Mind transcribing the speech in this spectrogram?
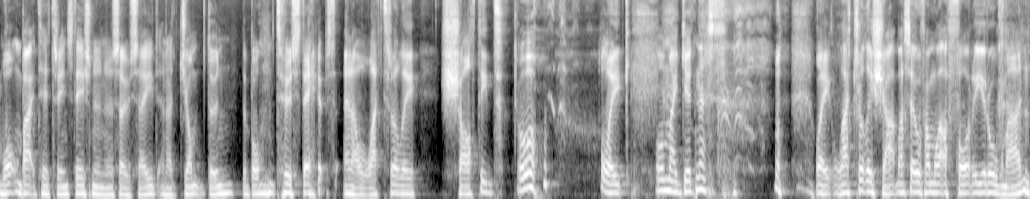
Walking back to the train station on the south side, and I jumped down the bottom two steps and I literally sharted. Oh, Like, oh my goodness. like literally shot myself. I'm like a 40 year old man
